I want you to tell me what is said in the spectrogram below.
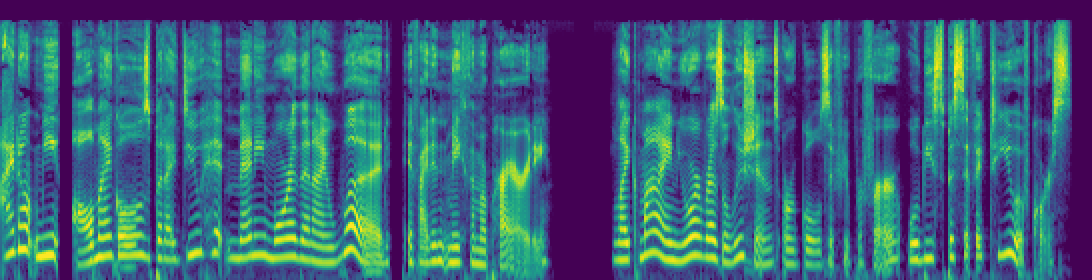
I don't meet all my goals, but I do hit many more than I would if I didn't make them a priority. Like mine, your resolutions, or goals if you prefer, will be specific to you, of course.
